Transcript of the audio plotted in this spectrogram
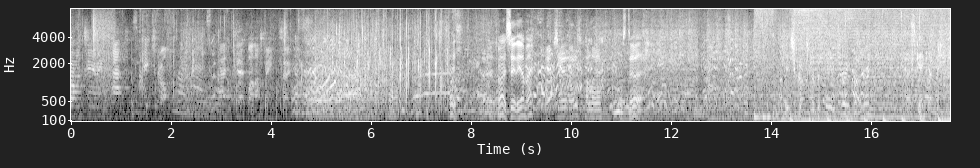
volunteering at Pitchcroft. And, uh, well, that's me, so. right see you at the end mate Yep, see you. I'll, uh, let's do it number 33 let's get going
